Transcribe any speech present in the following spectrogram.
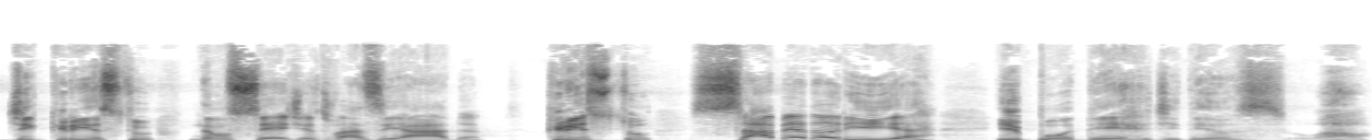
de Cristo não seja esvaziada. Cristo, sabedoria e poder de Deus. Uau!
